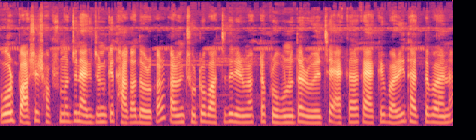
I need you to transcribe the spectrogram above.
ওর পাশে সবসময়ের জন্য একজনকে থাকা দরকার। কারণ ছোট বাচ্চাদের এরকম একটা প্রবণতা রয়েছে, একা একা একেবারেই থাকতে পারে না।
